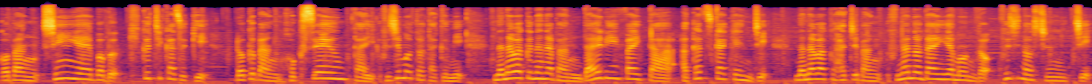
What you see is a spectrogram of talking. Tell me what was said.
5番新鋭ボブ菊池和樹6番北西雲海藤本匠7枠7番ダイリーファイター赤塚健二7枠8番船野ダイヤモンド藤野俊一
